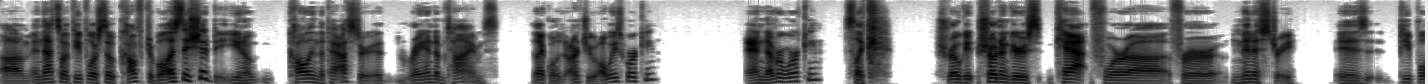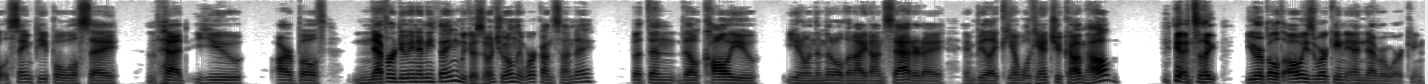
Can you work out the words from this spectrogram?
Um, and that's why people are so comfortable, as they should be, you know, calling the pastor at random times. They're like, well, aren't you always working and never working? It's like Schrodinger's cat for uh, for ministry is people. Same people will say that you are both never doing anything because don't you only work on Sunday? But then they'll call you you know, in the middle of the night on Saturday and be like, well, can't you come help? it's like you are both always working and never working.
